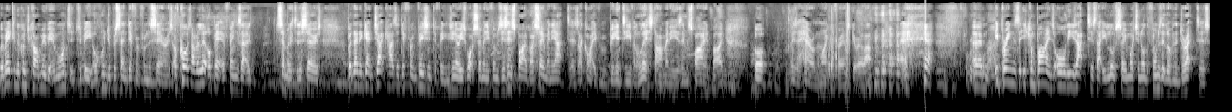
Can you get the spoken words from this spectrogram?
we're making the Country Kyle movie and we want it to be 100% different from the series. Of course, I have a little bit of things that are similar to the series. But then again, Jack has a different vision to things. You know, he's watched so many films. He's inspired by so many actors. I can't even begin to even list how many he's inspired by. But there's a hair on the microphone. Let's get rid of that. um, he brings, he combines all these actors that he loves so much and all the films that he loves and the directors.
